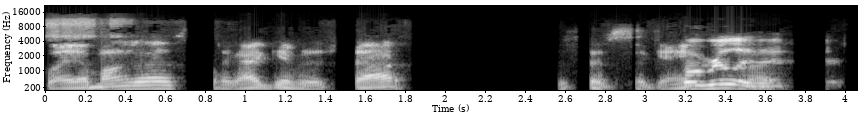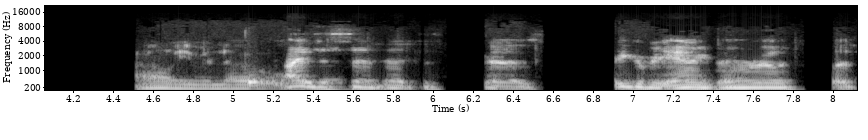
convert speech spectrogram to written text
play Among Us. Like I give it a shot just 'cause it's a game. But really, but that, I don't even know. I just said that just because it could be anything, really. But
